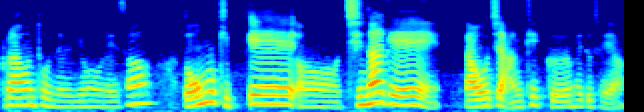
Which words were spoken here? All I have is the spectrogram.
브라운 톤을 이용을 해서 너무 깊게 어, 진하게 나오지 않게끔 해주세요.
